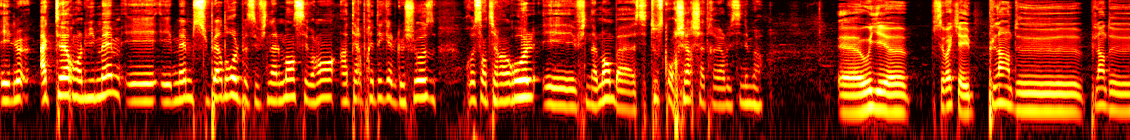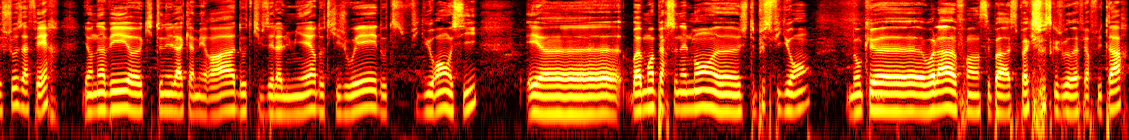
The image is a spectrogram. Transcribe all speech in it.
Et le acteur en lui-même est, même super drôle parce que finalement, c'est vraiment interpréter quelque chose, ressentir un rôle, et finalement, bah, c'est tout ce qu'on recherche à travers le cinéma. Oui, c'est vrai qu'il y avait plein de, plein de choses à faire. Il y en avait euh, qui tenaient la caméra, d'autres qui faisaient la lumière, d'autres qui jouaient, d'autres figurants aussi. Et euh, bah, moi personnellement, euh, j'étais plus figurant. Donc voilà, enfin c'est pas pas quelque chose que je voudrais faire plus tard.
